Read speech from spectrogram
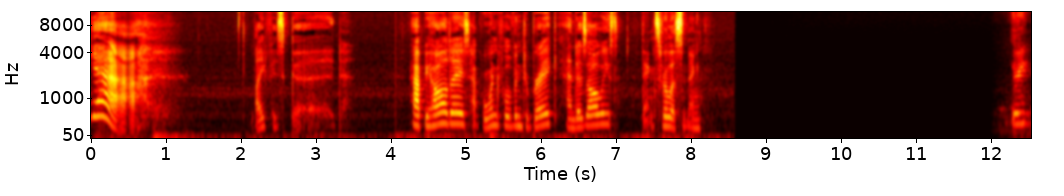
yeah. Life is good. Happy holidays, have a wonderful winter break, and as always, thanks for listening. Three,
